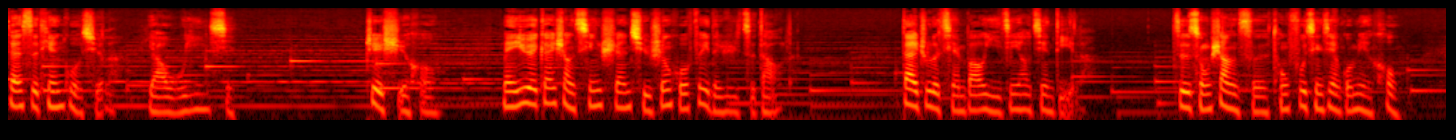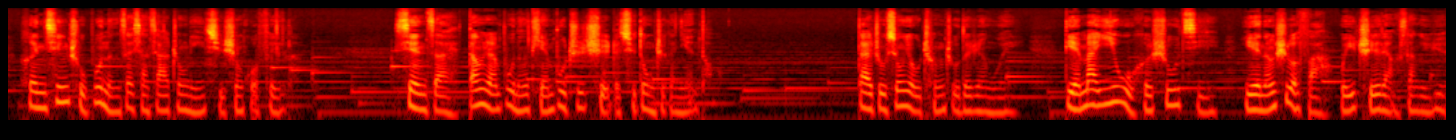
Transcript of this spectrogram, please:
三四天过去了，杳无音信。这时候，每月该上青山取生活费的日子到了。代柱的钱包已经要见底了。自从上次同父亲见过面后，很清楚不能再向家中领取生活费了。现在当然不能恬不知耻地去动这个念头。代柱胸有成竹地认为，点卖衣物和书籍也能设法维持两三个月，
